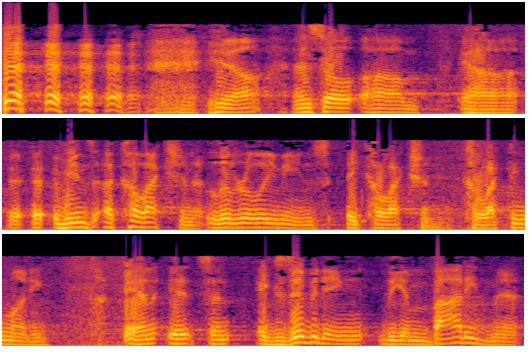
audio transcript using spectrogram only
you know, and so. Um, uh, it, it, means a collection. It literally means a collection, collecting money and it's an exhibiting the embodiment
